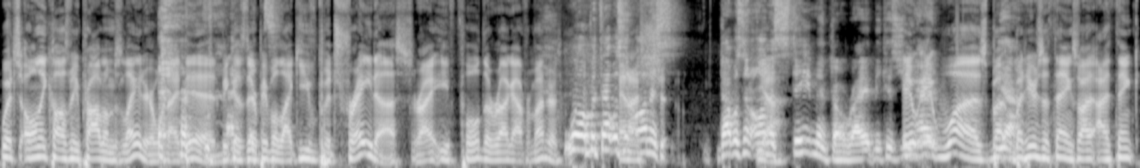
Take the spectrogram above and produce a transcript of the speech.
Which only caused me problems later when I did, because there are people like, "You've betrayed us, right? You've pulled the rug out from under us." Well, but that was And an I honest. that was an honest Yeah. statement, though, right? Because you It, had, it was, but Yeah. but here's the thing. So I, I think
